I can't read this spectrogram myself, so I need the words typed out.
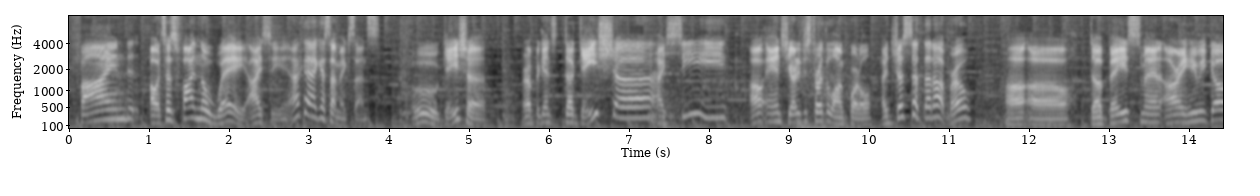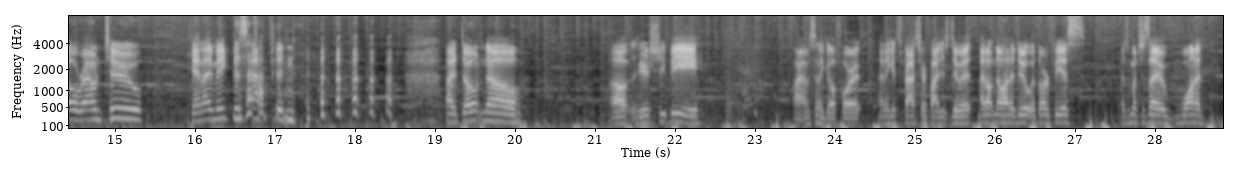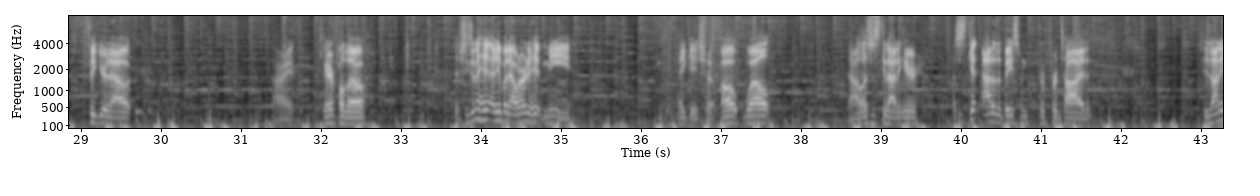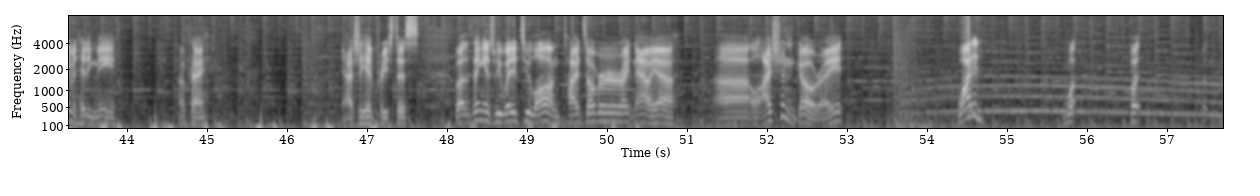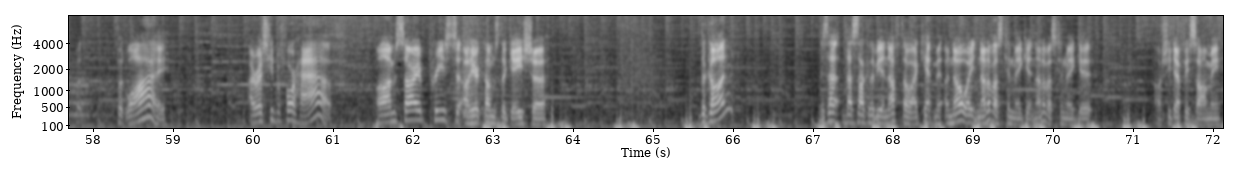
Find... Oh, it says find the way. I see. Okay, I guess that makes sense. Ooh, Geisha. We're up against the Geisha. I see. Oh, and she already destroyed the long portal. I just set that up, bro. Uh-oh. The basement. All right, here we go. Round two. Can I make this happen? I don't know. Oh, here she be. All right, I'm just gonna go for it. I think it's faster if I just do it. I don't know how to do it with Orpheus as much as I want to figure it out. All right, careful though. If she's gonna hit anybody, I want her to hit me. Hey, Geisha. Oh, well. Now, let's just get out of here. Let's just get out of the basement for, for Tide. She's not even hitting me. Okay. Yeah, she hit Priestess. But the thing is, we waited too long. Tide's over right now, yeah. Uh, well, I shouldn't go, right? Why did... What? But... But... But... But why? I rescued before half. Well, I'm sorry, Priest... Oh, here comes the Geisha. The gun? Is that, that's not gonna be enough though. I can't, oh, no wait, none of us can make it. None of us can make it. Oh, she definitely saw me.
